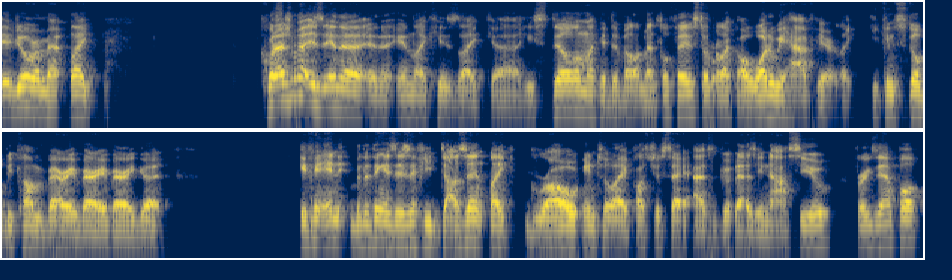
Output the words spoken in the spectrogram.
if you'll remember like Quaresma is in a, in a in like his like uh he's still in like a developmental phase so we're like oh what do we have here? Like he can still become very very very good. If and but the thing is is if he doesn't like grow into like let's just say as good as Inacio for example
